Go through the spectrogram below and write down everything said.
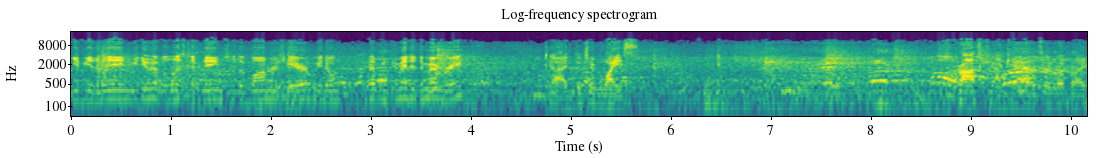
give you the name. We do have a list of names for the Bombers here. We don't have them committed to memory. Yeah, it looks like Weiss. Cross check, yeah, that's what it looked like.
